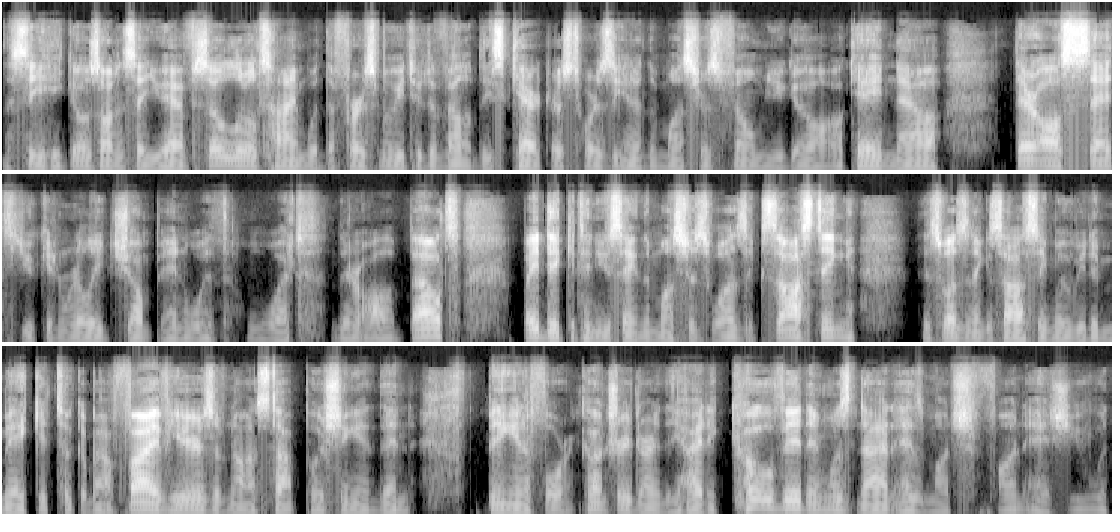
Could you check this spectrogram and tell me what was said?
let's see. He goes on to say, "You have so little time with the first movie to develop these characters. Towards the end of the Munsters film, you go, okay, now they're all set. You can really jump in with what they're all about. But he did continue saying The Munsters was exhausting. This was an exhausting movie to make. It took about five years of nonstop pushing and then being in a foreign country during the height of COVID and was not as much fun as you would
